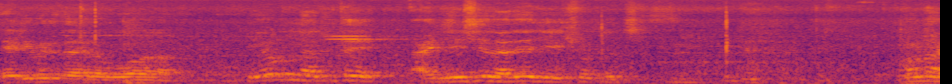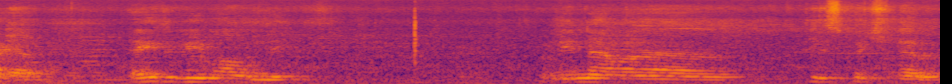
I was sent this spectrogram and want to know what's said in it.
డెలివరీ దగ్గర పోవాలా? ఏముంది అంతే ఆయన చేసేది అదే చేసి ఉండొచ్చు. అవునా కదా? రైతు బీమా ఉంది. నిన్న మన తీసుకొచ్చినారు.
